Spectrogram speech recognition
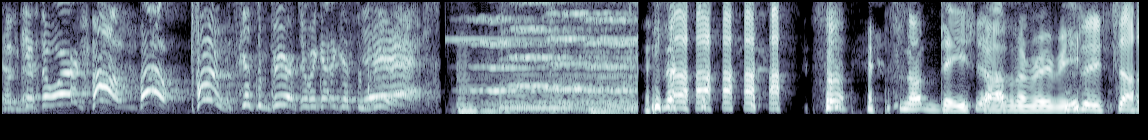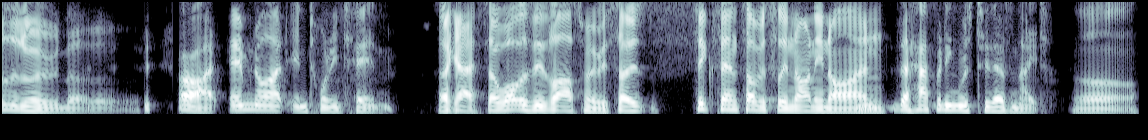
Let's get to work. Oh, oh, oh! Let's get some beer, dude. We gotta get some beer. It's not Dee stars in a movie. Dee stars in a movie. No, no, no. All right, M. Night in 2010. Okay, so what was his last movie? So Six Sense, obviously ninety nine. The happening was 2008. Oh,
